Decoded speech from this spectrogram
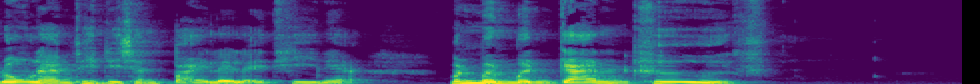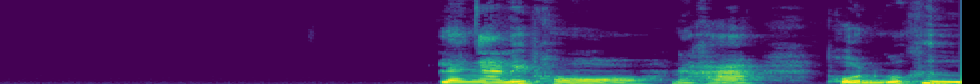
โรงแรมที่ดิฉันไปหลาย ๆ ที่เนี่ย มันเหมือนเหมือนกันคือ แรงงานไม่พอนะคะ ผลก็คือ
